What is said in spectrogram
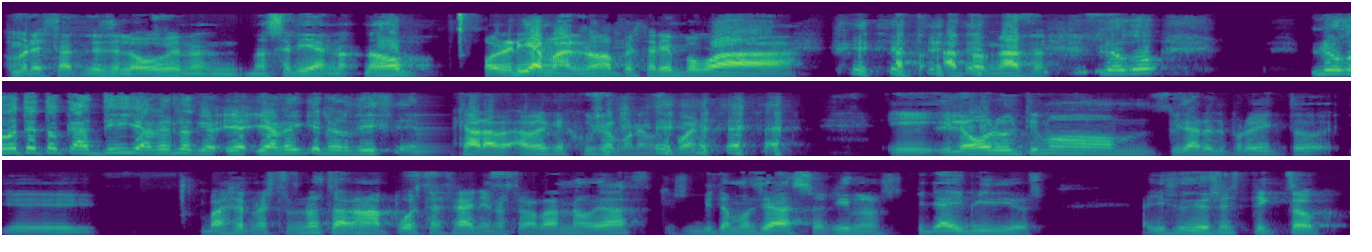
Hombre, desde luego no, sería. No, olería mal, ¿no? Apestaría un poco a, a, tongazo. luego, luego te toca a ti y a ver, lo que, y a ver qué nos dicen. Claro, a ver qué excusa ponemos. Bueno. Y, luego el último pilar del proyecto eh, va a ser nuestra gran apuesta este año, nuestra gran novedad, que os invitamos ya a seguirnos, que ya hay vídeos. Hay subidos es TikTok.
